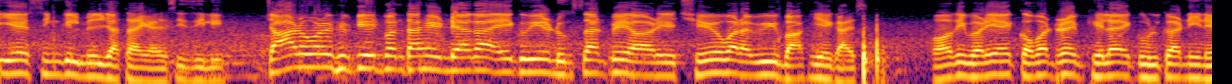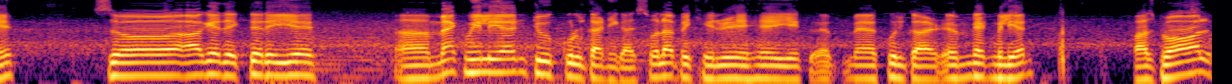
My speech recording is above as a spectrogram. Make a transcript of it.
ये सिंगल मिल जाता है इजीली चार ओवर में 58 बनता है इंडिया का, एक विकेट नुकसान पे और ये छह ओवर अभी भी बाकी है गाइस बहुत ही बढ़िया, एक कवर ड्राइव खेला है कुलकर्णी ने। सो आगे देखते रहिए। मैकमिलियन टू कुलकर्णी का सोलह पे खेल रहे हैं ये कुलकर मैकमिलियन फ़र्स्ट बॉल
